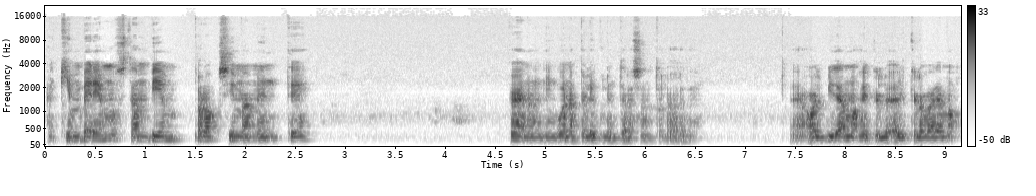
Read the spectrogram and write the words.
a quien veremos también próximamente. Bueno, ninguna película interesante, la verdad. Eh, olvidamos el que, el que, lo veremos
